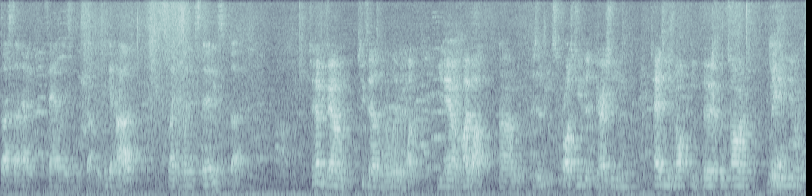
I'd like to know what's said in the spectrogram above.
guys start having families and stuff, it can get hard, late twenties, thirties. But So how have you found 2011, like you're now in Hobart? Um, is it a surprise to you that you're actually in Tassie and not in Perth full time, leading the Olympics?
